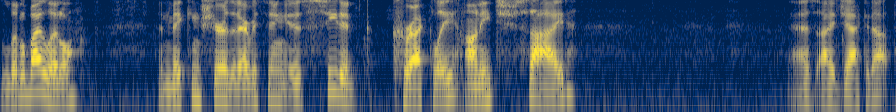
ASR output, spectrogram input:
little by little and making sure that everything is seated correctly on each side as I jack it up.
